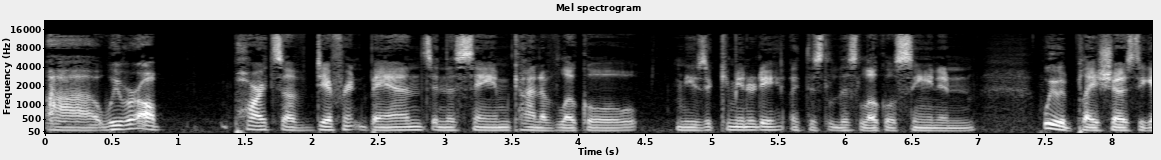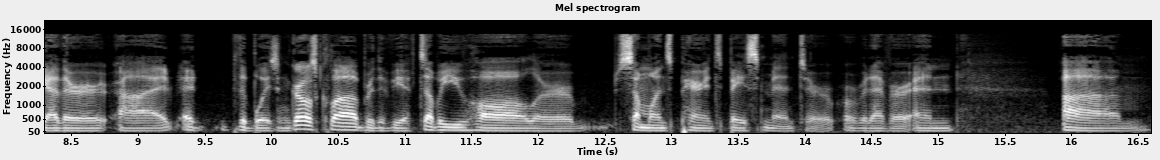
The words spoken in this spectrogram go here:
uh, we were all parts of different bands in the same kind of local music community, like this this local scene, and we would play shows together uh, at, at the Boys and Girls Club or the VFW Hall or someone's parents' basement or or whatever, and um,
